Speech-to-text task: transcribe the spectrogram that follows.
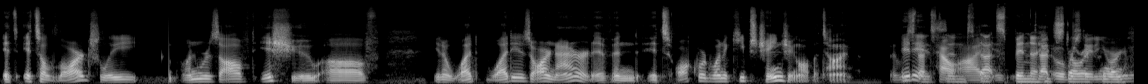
it's it's a largely unresolved issue of you know what what is our narrative? And it's awkward when it keeps changing all the time at least it that's is, how and I, that's been a that historical.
